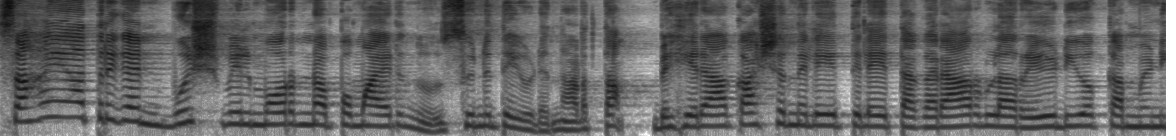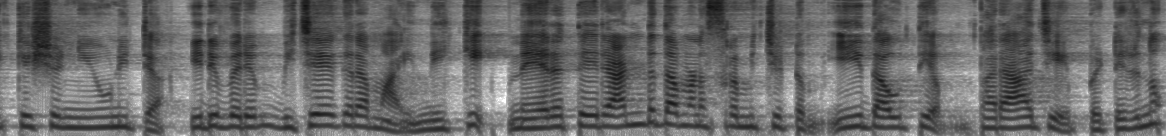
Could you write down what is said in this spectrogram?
സഹയാത്രികൻ ബുഷ് വിൽമോറിനൊപ്പമായിരുന്നു സുനിതയുടെ നടത്തം. ബഹിരാകാശ നിലയത്തിലെ തകരാറുള്ള റേഡിയോ കമ്മ്യൂണിക്കേഷൻ യൂണിറ്റ് ഇരുവരും വിജയകരമായി നീക്കി. നേരത്തെ രണ്ട് തവണ ശ്രമിച്ചിട്ടും ഈ ദൗത്യം പരാജയപ്പെട്ടിരുന്നു.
